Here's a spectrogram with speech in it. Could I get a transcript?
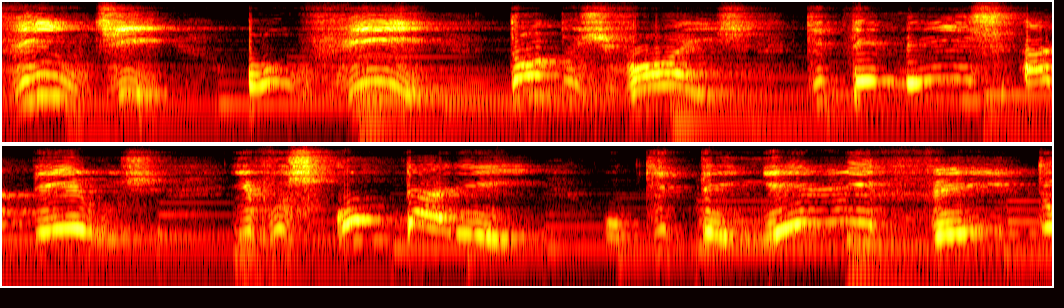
Vinde, ouvi, todos vós que temeis a Deus, e vos contarei o que tem ele feito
